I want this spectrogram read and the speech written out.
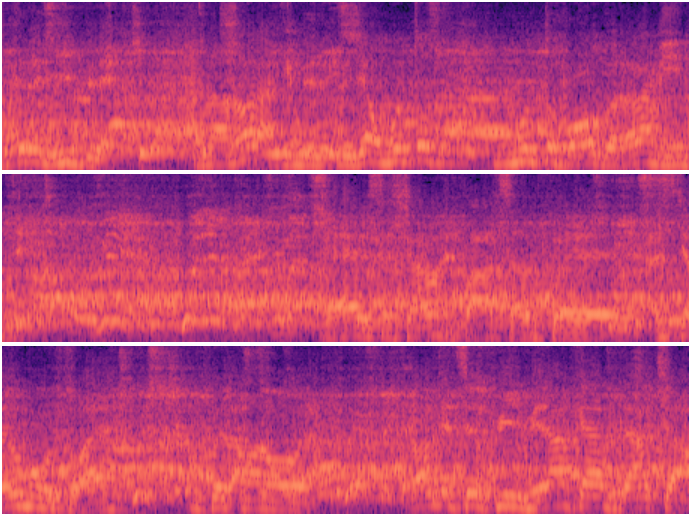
incredibile. Una Nora che ve- vediamo molto, molto poco, raramente. Eh, questa Sharon è pazza perché ha rischiato molto, eh, con quella manovra. Però attenzione qui, mira anche a braccia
